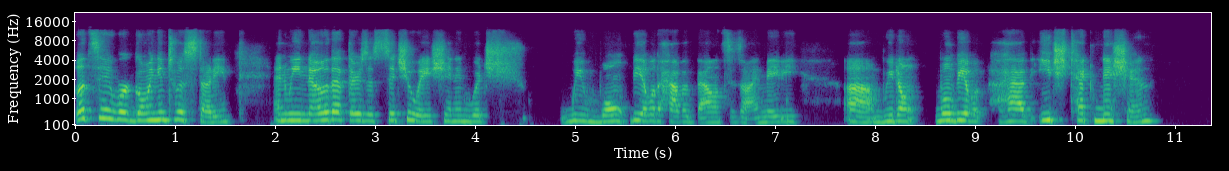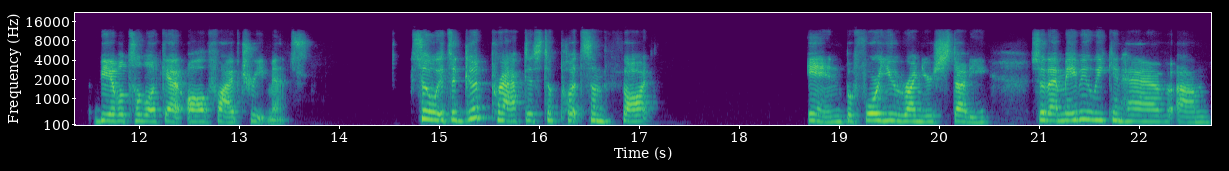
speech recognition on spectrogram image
let's say we're going into a study and we know that there's a situation in which we won't be able to have a balanced design. Maybe um, we don't won't be able to have each technician be able to look at all five treatments. So it's a good practice to put some thought in before you run your study so that maybe we can have um,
